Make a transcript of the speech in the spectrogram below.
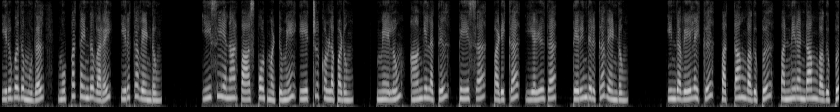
இருபது முதல் முப்பத்தைந்து வரை இருக்க வேண்டும். இசிஎன்ஆர் பாஸ்போர்ட் மட்டுமே ஏற்றுக்கொள்ளப்படும். மேலும் ஆங்கிலத்தில் பேச படிக்க எழுத தெரிந்திருக்க வேண்டும். இந்த வேலைக்கு பத்தாம் வகுப்பு பன்னிரண்டாம் வகுப்பு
